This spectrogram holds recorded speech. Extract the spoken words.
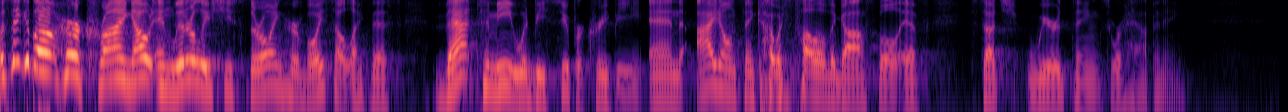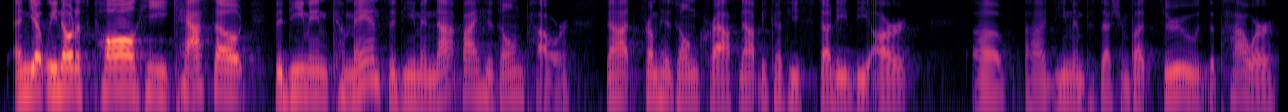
But think about her crying out and literally she's throwing her voice out like this. That to me would be super creepy, and I don't think I would follow the gospel if such weird things were happening. And yet we notice Paul, he casts out the demon, commands the demon, not by his own power, not from his own craft, not because he studied the art of uh, demon possession, but through the power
